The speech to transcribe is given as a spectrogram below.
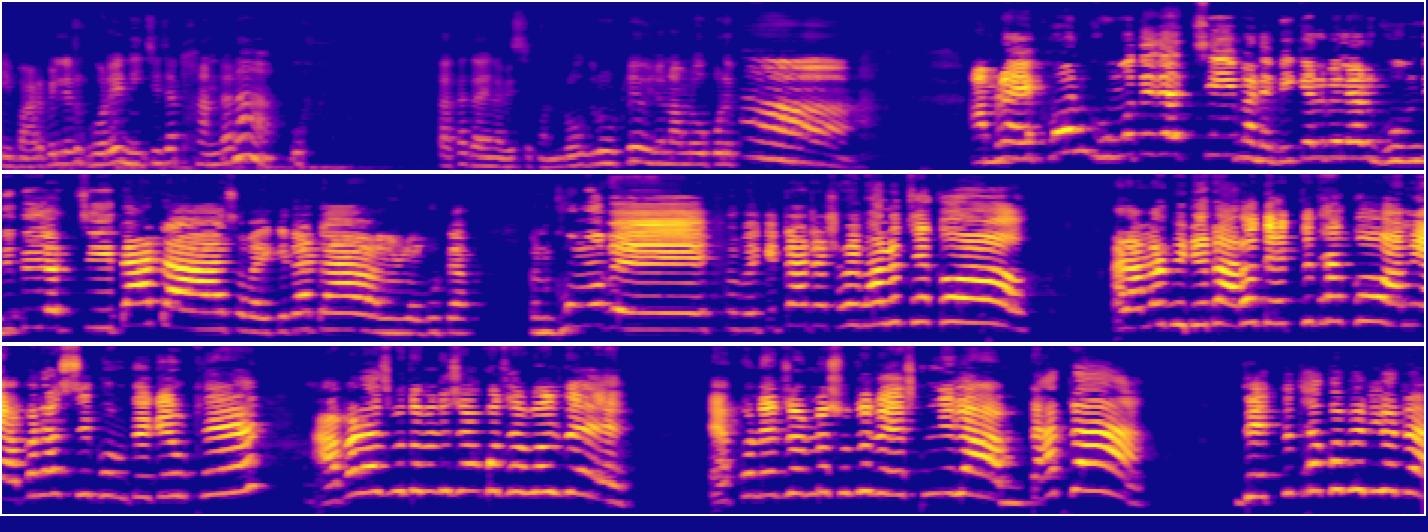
এই মার্বেলের ঘরে নিচে যা ঠান্ডা না, উফ, থাকা যায় না বেশিক্ষণ। রৌদ্র উঠলে ওই জন্য আমরা উপরে! আমরা এখন ঘুমোতে যাচ্ছি মানে বিকেল বেলার ঘুম দিতে যাচ্ছি। টাটা, সবাইকে টাটা, আমার বাবুটা ঘুমোবে। সবাইকে টাটা, সবাই ভালো থেকো। আর আমার ভিডিওটা আরও দেখতে থাকো। আমি আবার আসছি ঘুম থেকে উঠে আবার আসব তোমাদের সঙ্গে কথা বলতে এখনের জন্য শুধু রেস্ট নিলাম টাটা দেখতে থাকো ভিডিওটা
